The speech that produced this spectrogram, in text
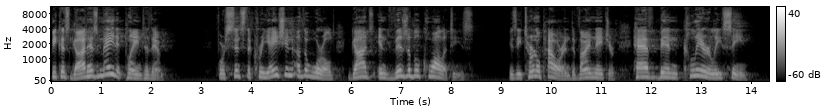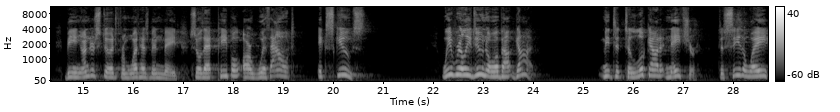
because God has made it plain to them. For since the creation of the world, God's invisible qualities, his eternal power and divine nature, have been clearly seen, being understood from what has been made, so that people are without excuse. We really do know about God. I mean, to, to look out at nature, to see the way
